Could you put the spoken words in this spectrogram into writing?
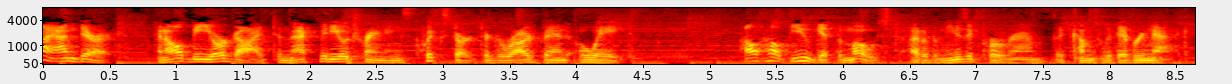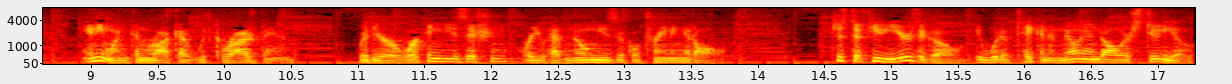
Hi, I'm Derek, and I'll be your guide to Mac Video Training's Quick Start to GarageBand 08. I'll help you get the most out of the music program that comes with every Mac. Anyone can rock out with GarageBand, whether you're a working musician or you have no musical training at all. Just a few years ago, it would have taken a million dollar studio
